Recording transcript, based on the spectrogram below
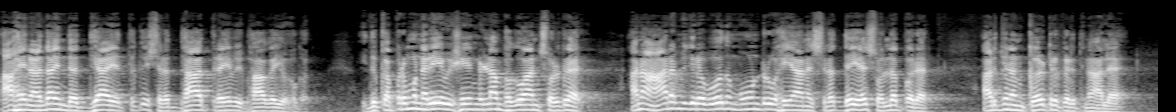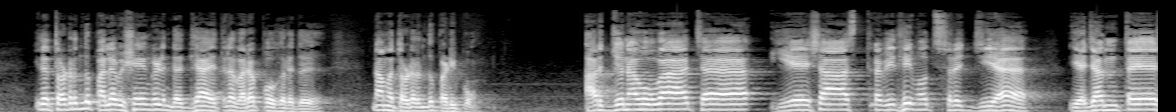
ஆகையினால தான் இந்த அத்தியாயத்துக்கு ஸ்ரத்தாத்ரய விபாக யோகம். இதுக்கப்புறமும் நிறைய விஷயங்கள்லாம் பகவான் சொல்கிறார் ஆனால் ஆரம்பிக்கிற போது மூன்று வகையான ஸ்ரத்தையை சொல்ல போகிறார் அர்ஜுனன் கேட்டிருக்கிறதுனால இதை தொடர்ந்து பல விஷயங்கள் இந்த அத்தியாயத்தில் வரப்போகிறது. நாம் தொடர்ந்து படிப்போம். அர்ஜுன உவாச்ச ஏ சாஸ்திர விதிமுத்ஸ்ருஜ்ய யஜந்தே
